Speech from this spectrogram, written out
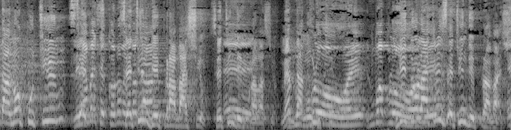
dans nos coutumes, c'est une dépravation. C'est une dépravation. Même dans nos coutumes. L'idolâtrie, c'est une dépravation.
